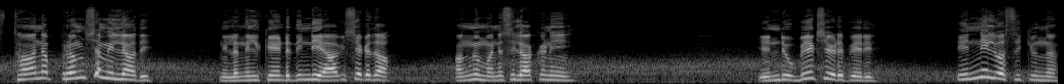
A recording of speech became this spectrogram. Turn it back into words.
സ്ഥാനഭ്രംശമില്ലാതെ നിലനിൽക്കേണ്ടതിന്റെ ആവശ്യകത അങ്ങ് മനസ്സിലാക്കണേ. എന്റെ ഉപേക്ഷയുടെ പേരിൽ എന്നിൽ വസിക്കുന്ന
